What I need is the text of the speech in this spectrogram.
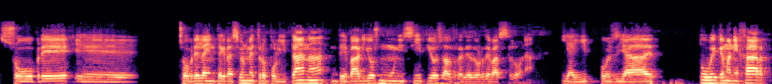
sobre, eh, sobre la integración metropolitana de varios municipios alrededor de Barcelona. Y ahí pues ya tuve que manejar,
